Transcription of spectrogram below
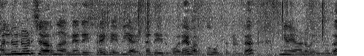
പല്ലുവിനോട് ചേർന്ന് തന്നെ ഇത് ഇത്രയും ഹെവി ആയിട്ട് ഇത് ഇതുപോലെ വർക്ക് കൊടുത്തിട്ടുണ്ട്. ഇങ്ങനെയാണ് വരുന്നത്.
